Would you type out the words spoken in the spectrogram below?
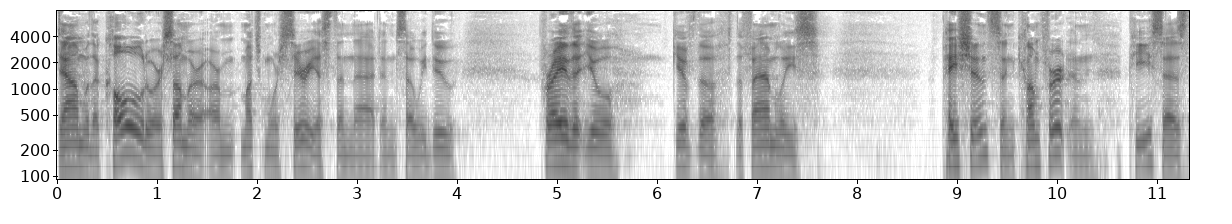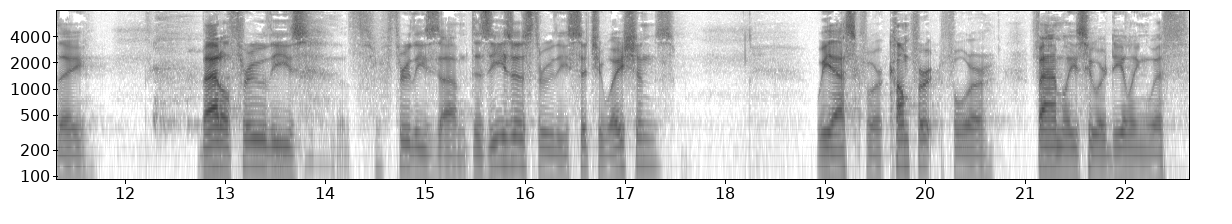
down with a cold or some are, are much more serious than that. And so we do pray that you'll give the, the families patience and comfort and peace as they battle through these, through these um, diseases, through these situations. We ask for comfort for families who are dealing with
